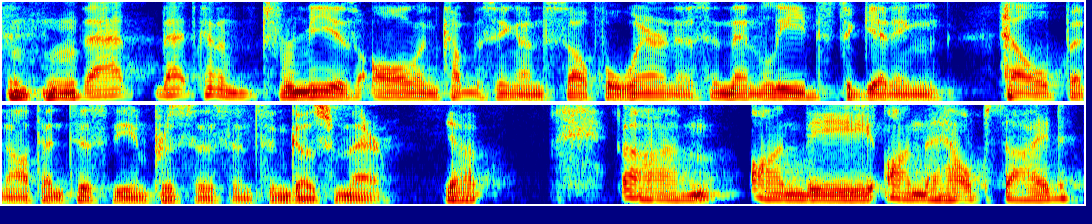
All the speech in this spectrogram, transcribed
Mm-hmm. That, that kind of, for me, is all encompassing on self awareness and then leads to getting help and authenticity and persistence and goes from there. Yep. Um, on the, on the help side,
